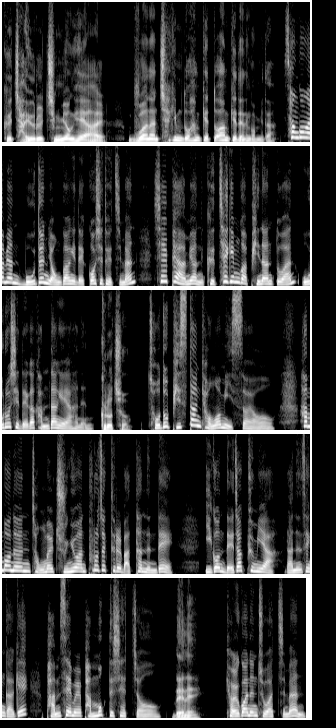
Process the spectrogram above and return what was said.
그 자유를 증명해야 할 무한한 책임도 함께 떠안게 되는 겁니다. 성공하면 모든 영광이 내 것이 됐지만 실패하면 그 책임과 비난 또한 오롯이 내가 감당해야 하는. 그렇죠. 저도 비슷한 경험이 있어요. 한 번은 정말 중요한 프로젝트를 맡았는데 이건 내 작품이야 라는 생각에 밤샘을 밥 먹듯이 했죠. 네네. 결과는 좋았지만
